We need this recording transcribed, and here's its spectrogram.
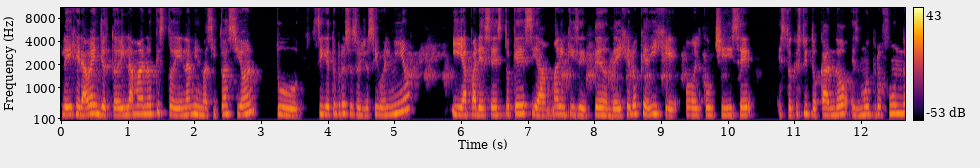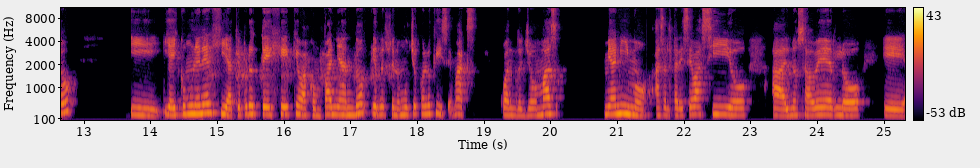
le dijera, ven, yo te doy la mano que estoy en la misma situación tú sigue tu proceso, yo sigo el mío, y aparece esto que decía Marín, que dice, de donde dije lo que dije, o el coach dice, esto que estoy tocando es muy profundo, y, hay como una energía que protege, que va acompañando, y resueno mucho con lo que dice Max, cuando yo más me animo a saltar ese vacío, al no saberlo, eh,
